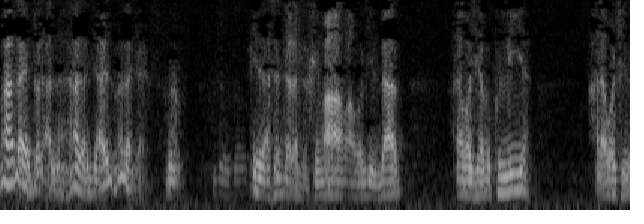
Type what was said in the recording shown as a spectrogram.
فهذا يدل على هذا جائز وهذا جائز. نعم. إذا سدلت الخمار أو الجلباب على وجهها بكلية على وجه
